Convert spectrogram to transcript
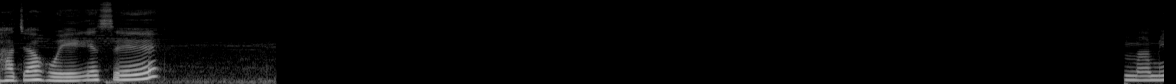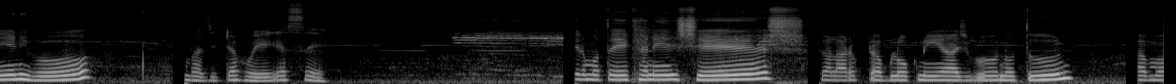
ভাজা হয়ে গেছে। নামিয়ে নিব। ভাজিটা হয়ে গেছে। এর মতো এখানে শেষ। কাল আর একটা ব্লক নিয়ে আসব নতুন। আসসালামু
